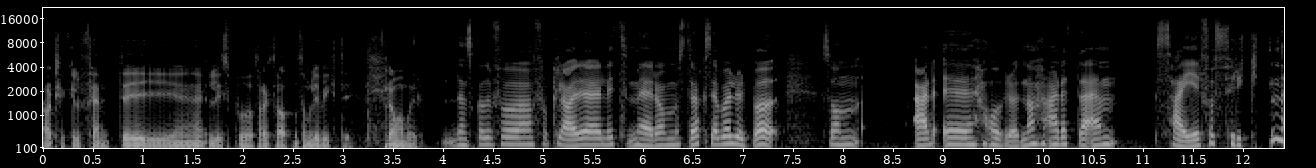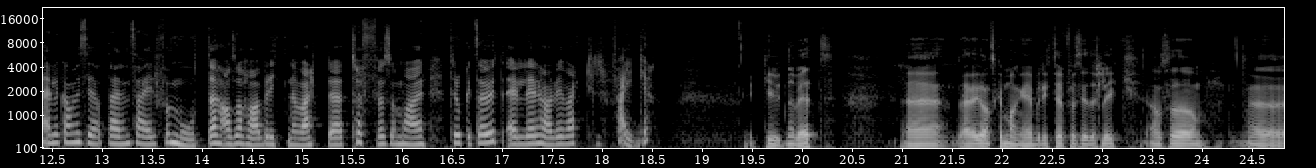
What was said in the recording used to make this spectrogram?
artikkel 50 i Lisboa-traktaten som blir viktig framover. Den skal du få forklare litt mer om straks. Jeg bare lurer på, sånn er eh, overordna, er dette en seier for frykten, eller kan vi si at det er en seier for motet? Altså Har britene vært eh, tøffe som har trukket seg ut, eller har de vært feige? Gudene vet. Eh, det er ganske mange briter, for å si det slik. Altså, eh,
